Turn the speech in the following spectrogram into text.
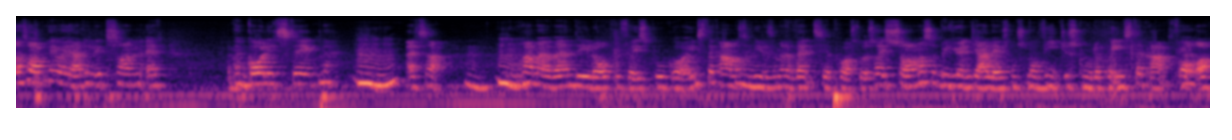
Og så oplever jeg det litt sånn at man går litt stegende. Mhm. Altså, nu har man jo været en del over på Facebook og Instagram og så videre, så man er vant til at poste Og Så i sommer så begyndte jeg at lave sådan små videosnutter på Instagram for at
